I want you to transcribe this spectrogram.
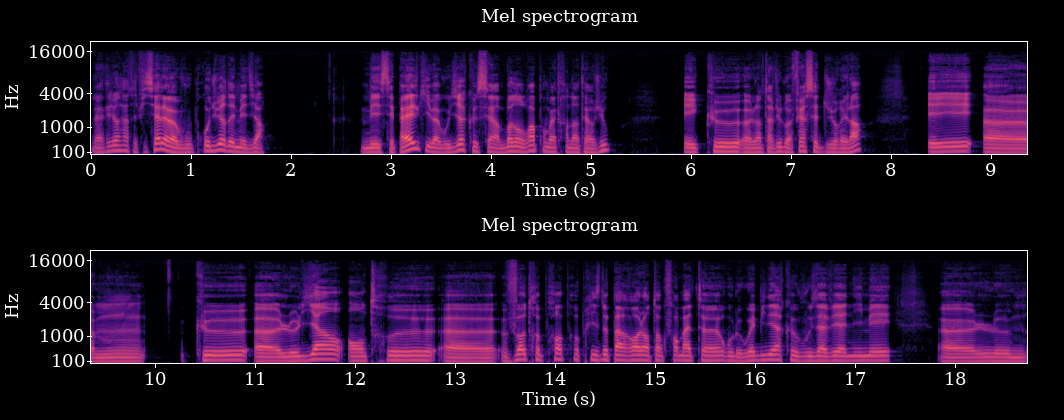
L'intelligence artificielle elle va vous produire des médias, mais c'est pas elle qui va vous dire que c'est un bon endroit pour mettre un interview et que euh, l'interview doit faire cette durée-là, et euh, que euh, le lien entre votre propre prise de parole en tant que formateur ou le webinaire que vous avez animé, le,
